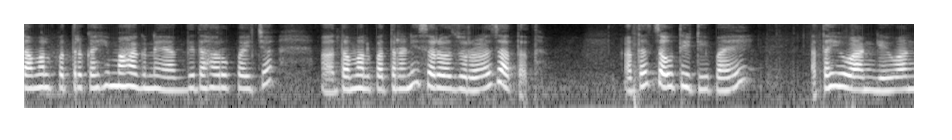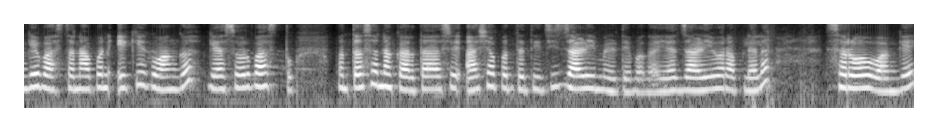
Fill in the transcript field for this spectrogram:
तमालपत्र काही महाग नाही अगदी दहा रुपयाच्या तमालपत्राने सर्व झुरळं जातात. आता चौथी टीप आहे आता ही वांगे वांगे भाजताना आपण एक एक वांग गॅसवर भाजतो. पण तसं न करता असे अशा पद्धतीची जाळी मिळते बघा. या जाळीवर आपल्याला सर्व वांगे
